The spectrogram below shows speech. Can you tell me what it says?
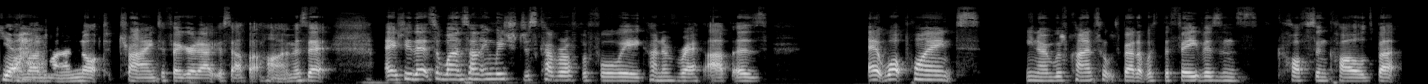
yeah. one not trying to figure it out yourself at home. Is that actually that's the one something we should just cover off before we kind of wrap up is at what point, you know, we've kind of talked about it with the fevers and coughs and colds, but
